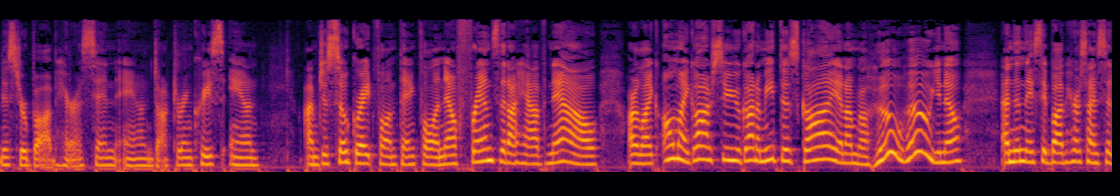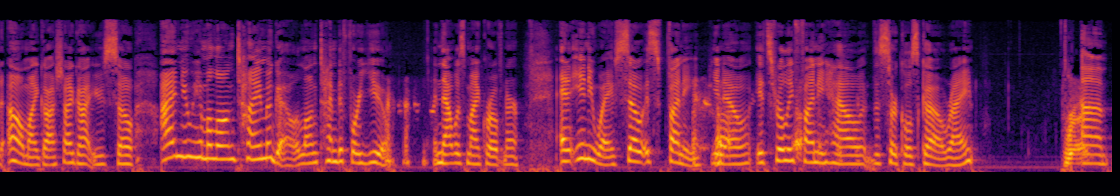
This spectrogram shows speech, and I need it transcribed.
Mr. Bob Harrison and Dr. Increase, and I'm just so grateful and thankful. And now friends that I have now are like, "Oh my gosh, so you got to meet this guy?" And I'm going, "Who? Who?" You know. And then they say Bob Harrison. I said, "Oh my gosh, I got you." So I knew him a long time ago, a long time before you, and that was Mike Rovner. And anyway, so it's funny, you know, it's really funny how the circles go, right? Right. Um,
